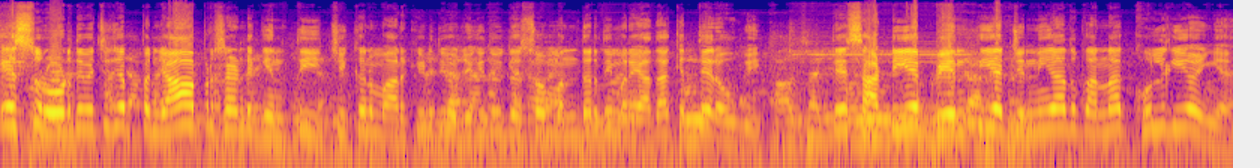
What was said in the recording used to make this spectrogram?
ਇਸ ਰੋਡ ਦੇ ਵਿੱਚ ਜੇ 50% ਗਿਣਤੀ ਚਿਕਨ ਮਾਰਕੀਟ ਦੀ ਹੋ ਜਾਏਗੀ ਤੁਸੀਂ ਦੱਸੋ ਮੰਦਿਰ ਦੀ ਮਰਿਆਦਾ ਕਿੱਥੇ ਰਹੂਗੀ? ਤੇ ਸਾਡੀ ਇਹ ਬੇਨਤੀ ਹੈ, ਜਿੰਨੀਆਂ ਦੁਕਾਨਾਂ ਖੁੱਲ ਗਈਆਂ ਹੋਈਆਂ,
